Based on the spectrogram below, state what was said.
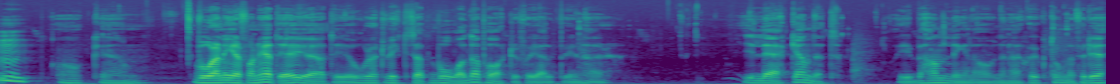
Mm. Och uh, Vår erfarenhet är ju att det är oerhört viktigt att båda parter får hjälp i den här i läkandet, i behandlingen av den här sjukdomen. För det,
